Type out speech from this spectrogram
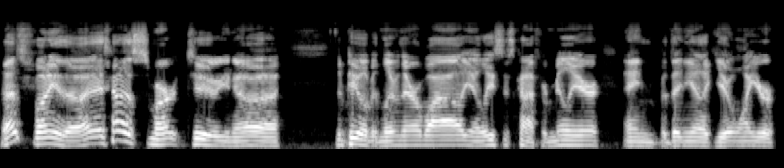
That's funny though. It's kind of smart too. You know, uh, the people have been living there a while. You know, at least it's kind of familiar. And but then you know, like you don't want your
